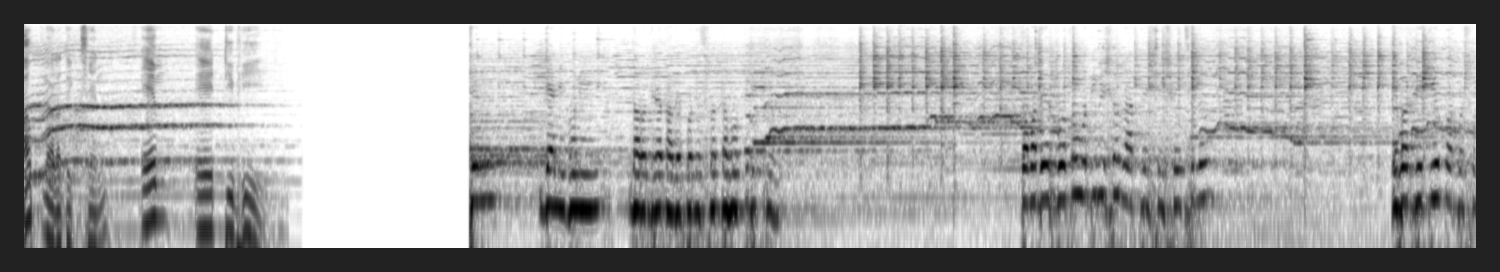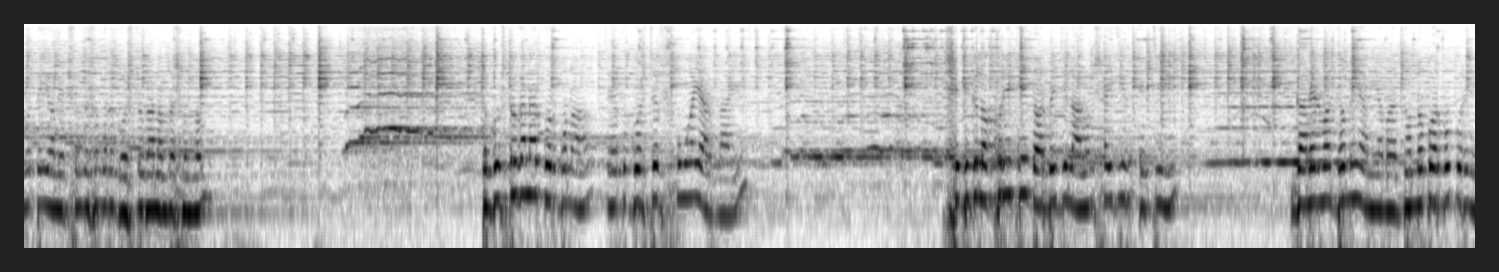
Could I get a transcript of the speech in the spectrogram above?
আপনারা দেখছেন M A TV. জ্ঞানী গুণী তাদের প্রতি শ্রদ্ধা ভক্তি রেখে তো আমাদের প্রথম অধিবেশন রাত্রে শেষ হয়েছিল। এবার দ্বিতীয় পর্ব শুরুতেই অনেক সুন্দর সুন্দর গোষ্ঠ গান আমরা শুনলাম। তো গোষ্ঠ গান আর করব না, যেহেতু গোষ্ঠের সময় আর নাই সেদিকে লক্ষ্য রেখে দরবেজি লালন সাইজির একটি গানের মাধ্যমে আমি আমার ধন্য পর্ব করি।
